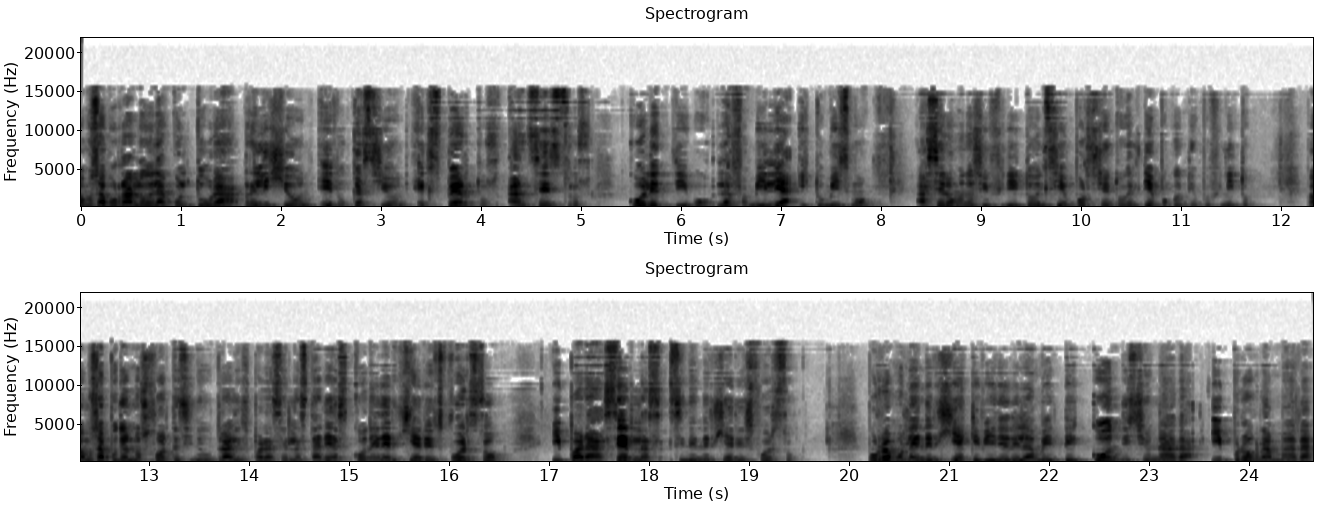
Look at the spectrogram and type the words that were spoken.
Vamos a borrarlo de la cultura, religión, educación, expertos, ancestros, colectivo, la familia y tú mismo a cero menos infinito el 100% del tiempo con tiempo infinito. Vamos a ponernos fuertes y neutrales para hacer las tareas con energía de esfuerzo y para hacerlas sin energía de esfuerzo. Borramos la energía que viene de la mente condicionada y programada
